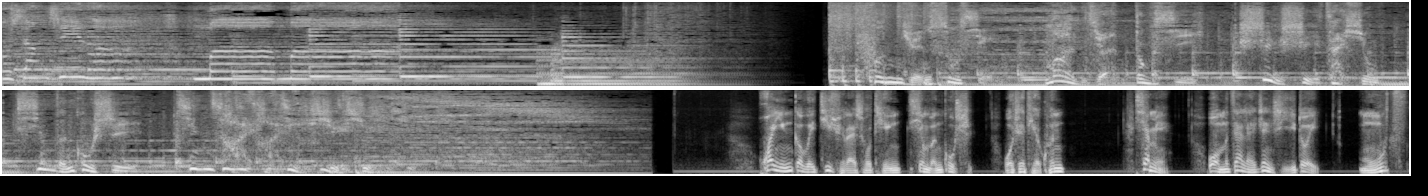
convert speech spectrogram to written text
的笑想起了妈妈。风云苏醒，漫卷东西，世事在胸。新闻故事，精彩继续。欢迎各位继续来收听新闻故事，我是铁坤。下面我们再来认识一对母子。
